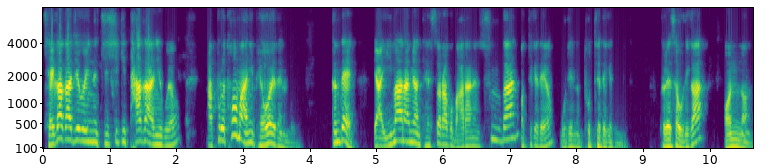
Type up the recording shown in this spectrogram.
제가 가지고 있는 지식이 다가 아니고요. 앞으로 더 많이 배워야 되는 거예요. 근데, 야, 이만하면 됐어라고 말하는 순간 어떻게 돼요? 우리는 도태되게 됩니다. 그래서 우리가 언론,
